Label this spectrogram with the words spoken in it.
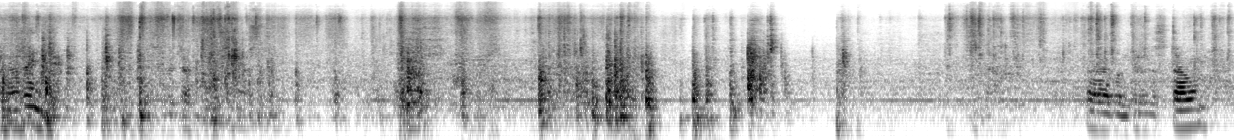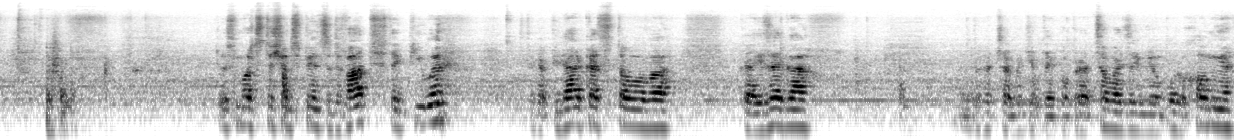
to narzędzie. Sobie to przyniosę. Telefon też dostałem. To jest moc 1500 W tej piły. Taka pilarka stołowa, Kaizega. No, Trochę trzeba będzie tutaj popracować, zanim ją uruchomię.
